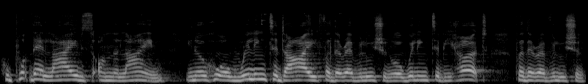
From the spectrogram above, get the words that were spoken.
who put their lives on the line, you know, who are willing to die for the revolution, who are willing to be hurt for the revolution.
